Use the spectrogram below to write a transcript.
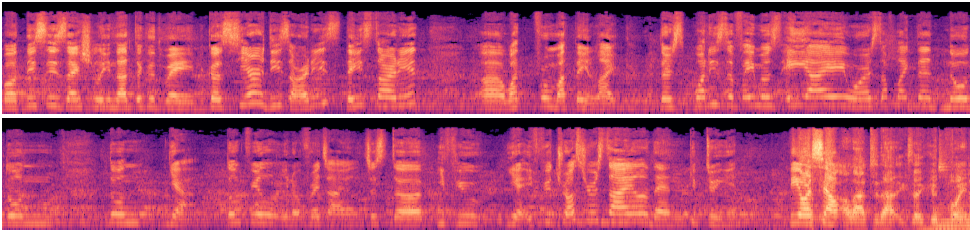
But this is actually not a good way because here these artists they started uh, what from what they like. There's what is the famous AI or stuff like that. No, don't, don't, yeah, don't feel you know fragile. Just uh, if you yeah if you trust your style, then keep doing it. Be yourself. I'll add to that. It's a good point.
